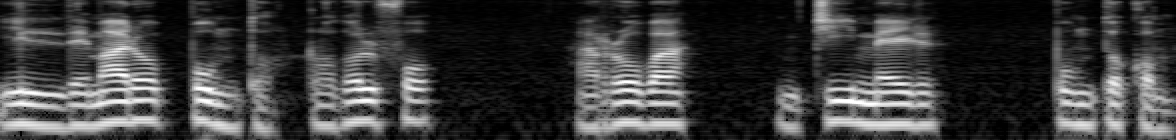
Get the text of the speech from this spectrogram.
ildemaro.rodolfo.gmail.com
